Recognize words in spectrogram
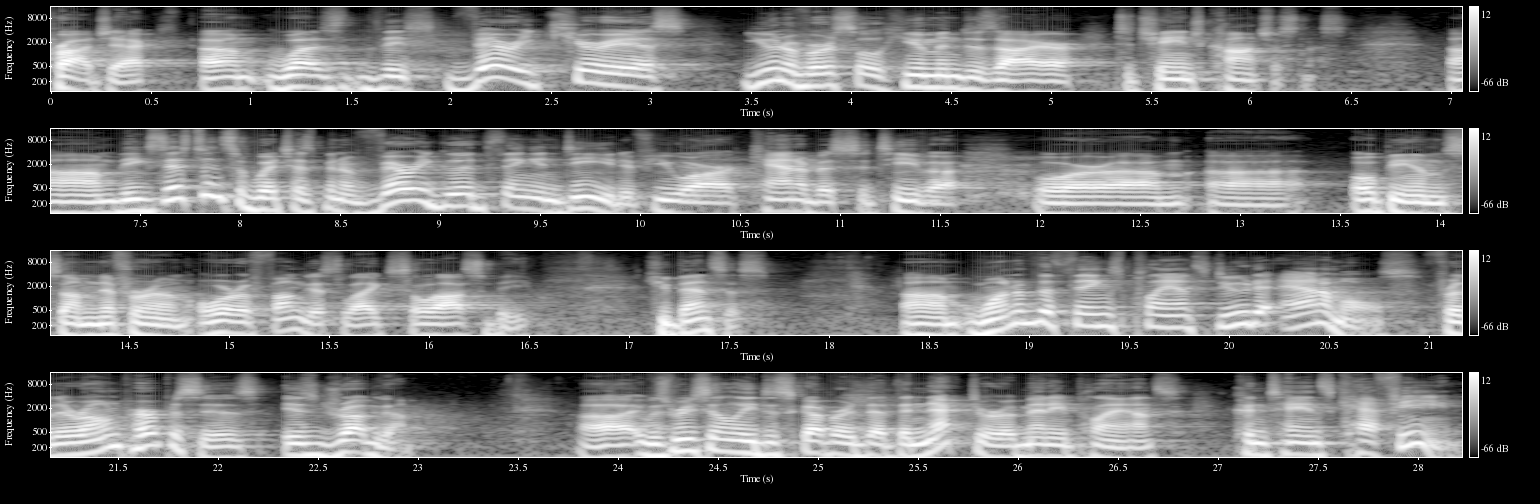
project, um, was this very curious universal human desire to change consciousness. Um, the existence of which has been a very good thing indeed if you are cannabis sativa or um, uh, opium somniferum or a fungus like psilocybe cubensis. Um, one of the things plants do to animals for their own purposes is drug them. Uh, it was recently discovered that the nectar of many plants contains caffeine.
